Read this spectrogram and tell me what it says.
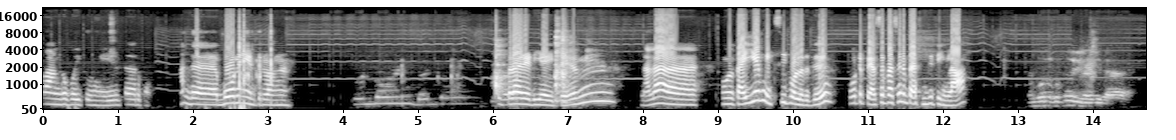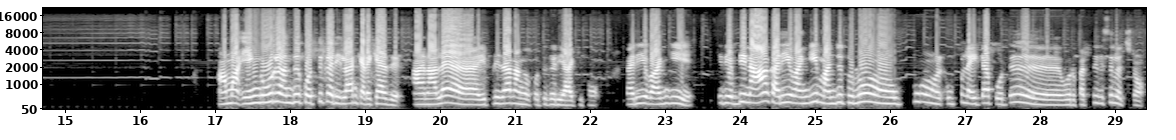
அங்கே போய்க்குவோங்க இருட்டா இருக்கும். அந்த போனையும் எடுத்துட்டு வாங்க. சூப்பரா ரெடி ஆயிட்டு. நல்லா உங்க கையே மிக்ஸி போல இருக்கு. போட்டு பெச பெசன்னு பிசைஞ்சிட்டீங்களா? ஆமா எங்க ஊர்ல வந்து கொத்துக்கறி எல்லாம் கிடைக்காது. அதனால இப்படிதான் நாங்க கொத்துக்கறி ஆக்கிப்போம். கறியை வாங்கி இது எப்படின்னா கறியை வாங்கி மஞ்சத்தூளும் உப்பும் உப்பு லைட்டா போட்டு ஒரு பத்து விசில் வச்சிட்டோம்.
